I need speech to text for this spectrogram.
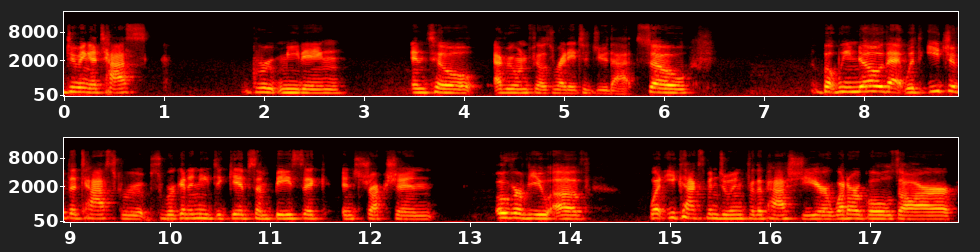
doing a task group meeting until everyone feels ready to do that. So, but we know that with each of the task groups, we're going to need to give some basic instruction overview of what ECAC's been doing for the past year, what our goals are,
